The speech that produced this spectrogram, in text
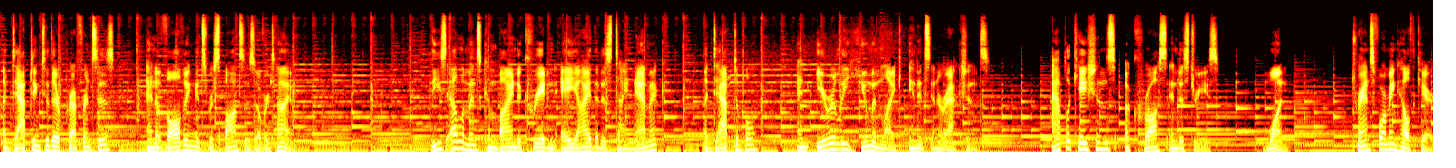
adapting to their preferences, and evolving its responses over time. These elements combine to create an AI that is dynamic, adaptable, and eerily human-like in its interactions. Applications across industries. 1. Transforming healthcare.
